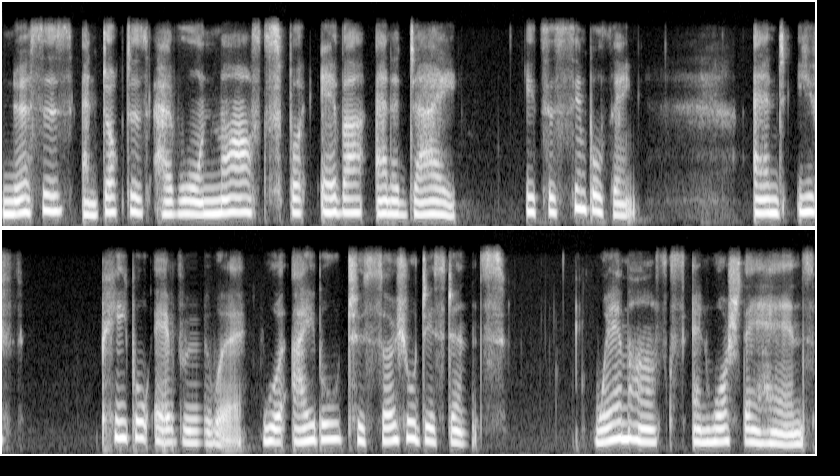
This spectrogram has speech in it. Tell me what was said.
Nurses and doctors have worn masks forever and a day. It's a simple thing. And if people everywhere were able to social distance, wear masks, and wash their hands,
